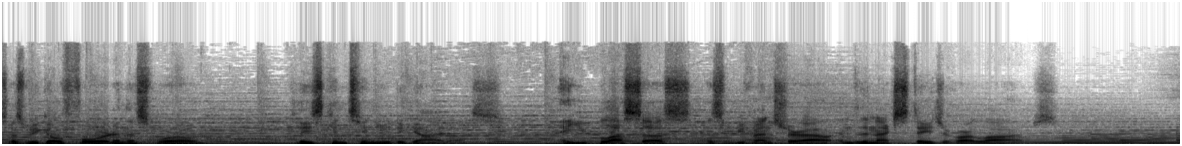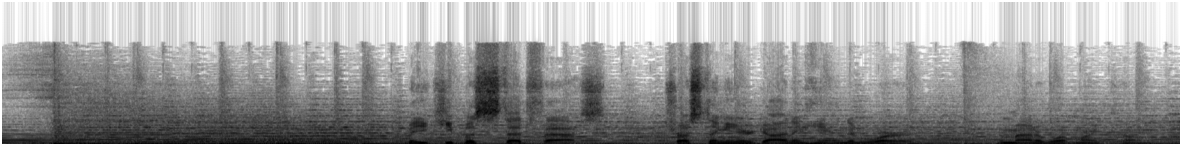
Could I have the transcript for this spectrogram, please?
So as we go forward in this world, please continue to guide us. And you bless us as we venture out into the next stage of our lives. May you keep us steadfast, trusting in your guiding hand and word, no matter what might come.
